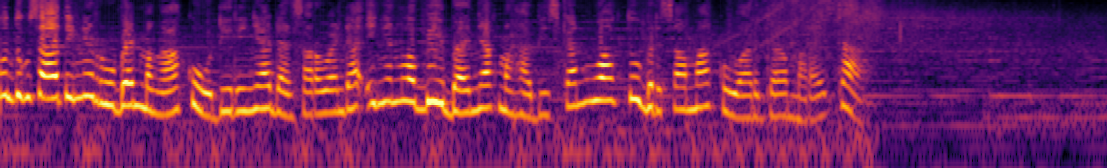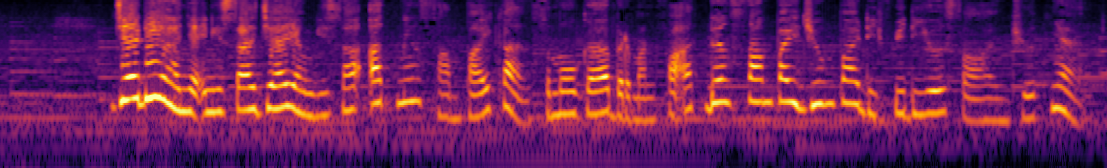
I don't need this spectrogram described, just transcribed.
Untuk saat ini Ruben mengaku dirinya dan Sarwenda ingin lebih banyak menghabiskan waktu bersama keluarga mereka. Jadi hanya ini saja yang bisa admin sampaikan. Semoga bermanfaat dan sampai jumpa di video selanjutnya.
